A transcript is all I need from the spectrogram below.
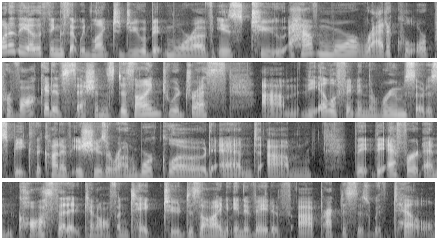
one of the other things that we'd like to do a bit more of is to have more radical or provocative sessions designed to address um, the elephant in the room, so to speak, the kind of issues around workload and um, the, the effort and cost that it can often take to design innovative uh, practices with TEL.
